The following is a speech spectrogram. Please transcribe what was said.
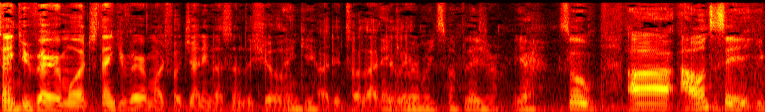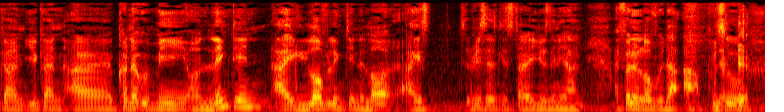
Thank you very much. Thank you very much for joining us on the show. Thank you. Adetola Thank you very much. It's my pleasure. Yeah. So uh, I want to say you can you can uh, connect with me on LinkedIn. I love LinkedIn a lot. I recently started using it and I fell in love with that app. So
